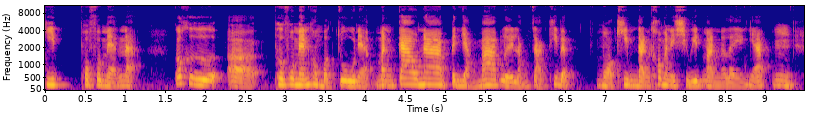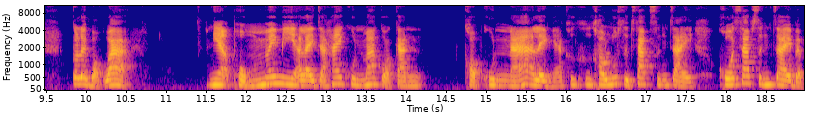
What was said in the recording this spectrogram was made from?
hit performance อะก็คือ เอ่อ performance ของบักจูเนี่ยมันก้าวหน้าเป็นอย่างมากเลยหลังจากที่แบบหมอคิมดันเข้ามาในชีวิตมันอะไรอย่างเงี้ย อืม ก็เลยบอกว่า เนี่ยผมไม่มีอะไรจะให้คุณมากกว่าการขอบคุณนะ อะไรอย่างเงี้ย คือคือเขารู้สึกซาบซึ้งใจ โค้ชซาบซึ้งใจแบบ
